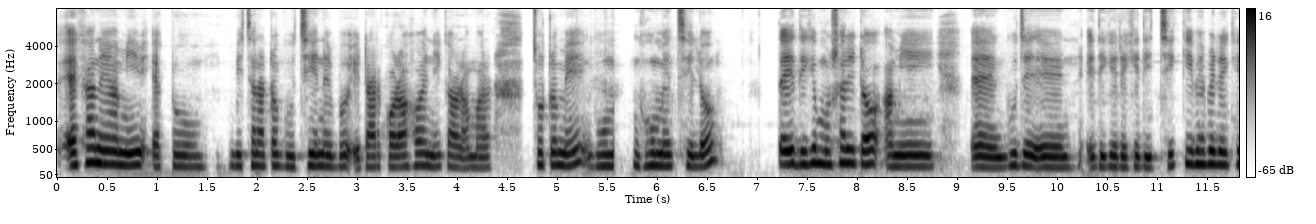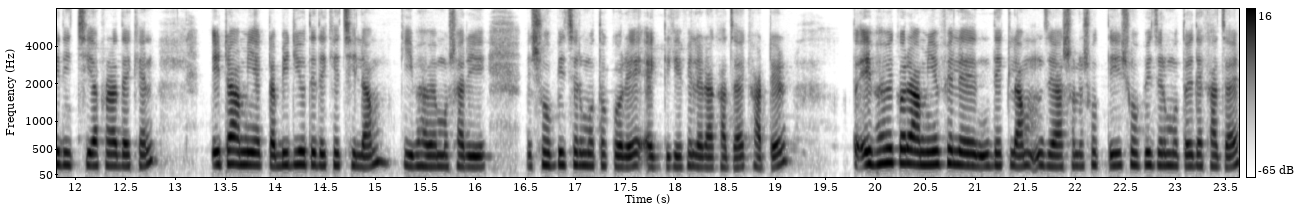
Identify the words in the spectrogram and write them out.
তো এখানে আমি একটু বিছানাটা গুছিয়ে নেব, এটা আর করা হয়নি কারণ আমার ছোট মেয়ে ঘুম, ঘুমেছিল। তো এইদিকে মশারিটাও আমি গুজে এদিকে রেখে দিচ্ছি। কীভাবে রেখে দিচ্ছি আপনারা দেখেন, এটা আমি একটা ভিডিওতে দেখেছিলাম কীভাবে মশারি শোপিসের মতো করে একদিকে ফেলে রাখা যায় খাটের। তো এইভাবে করে আমিও ফেলে দেখলাম যে আসলে সত্যি শোপিজের মতোই দেখা যায়।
